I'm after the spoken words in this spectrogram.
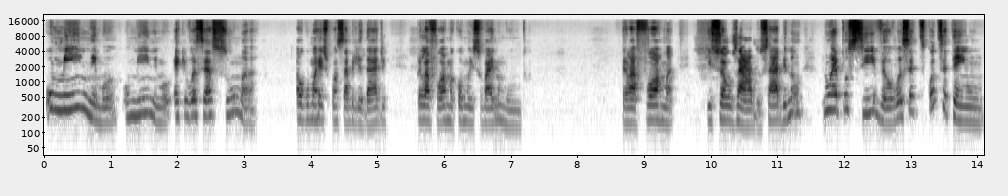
o mínimo, o mínimo é que você assuma alguma responsabilidade pela forma como isso vai no mundo, pela forma que isso é usado, sabe? Não, não é possível. Você, quando você tem um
